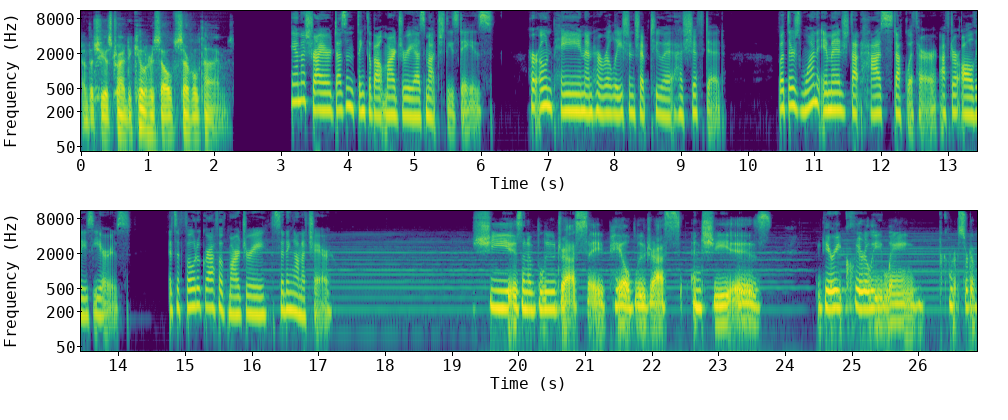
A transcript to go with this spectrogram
and that she has tried to kill herself several times. Hannah Srajer doesn't think about Marjorie as much these days. Her own pain and her relationship to it has shifted. But there's one image that has stuck with her after all these years. It's a photograph of Marjorie sitting on a chair. She is in a blue dress, a pale blue dress, and she is very clearly laying kind of sort of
